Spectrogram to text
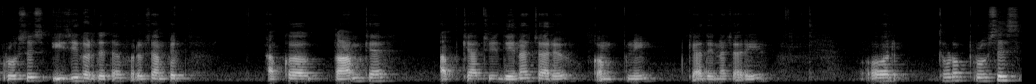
प्रोसेस इजी कर देता है। फॉर एग्ज़ाम्पल आपका काम क्या है? आप क्या चीज़ देना चाह रहे हो? कंपनी क्या देना चाह रही है? और थोड़ा प्रोसेस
